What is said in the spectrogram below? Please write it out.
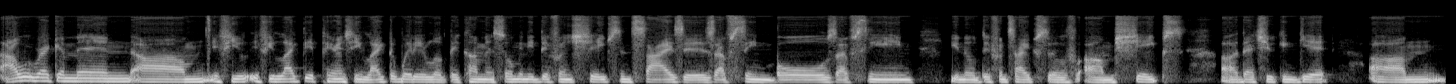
I would recommend um, if you if you like the appearance you like the way they look, they come in so many different shapes and sizes. I've seen bowls, I've seen you know different types of um, shapes uh, that you can get. Um,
